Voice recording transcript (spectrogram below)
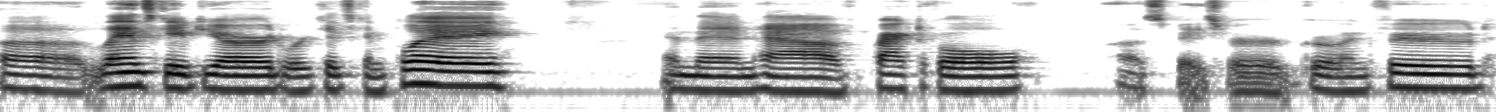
a landscaped yard where kids can play and then have practical uh, space for growing food.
